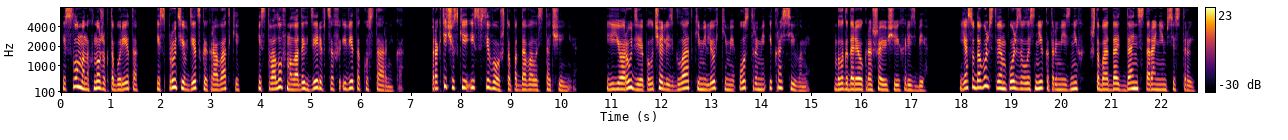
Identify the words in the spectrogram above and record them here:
из сломанных ножек табурета, из прутьев детской кроватки, из стволов молодых деревцев и веток кустарника. Практически из всего, что поддавалось точению. Ее орудия получались гладкими, легкими, острыми и красивыми, благодаря украшающей их резьбе. Я с удовольствием пользовалась некоторыми из них, чтобы отдать дань стараниям сестры,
